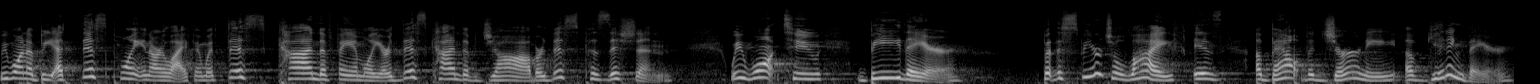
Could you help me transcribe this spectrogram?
We want to be at this point in our life and with this kind of family or this kind of job or this position. We want to be there. But the spiritual life is about the journey of getting there.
